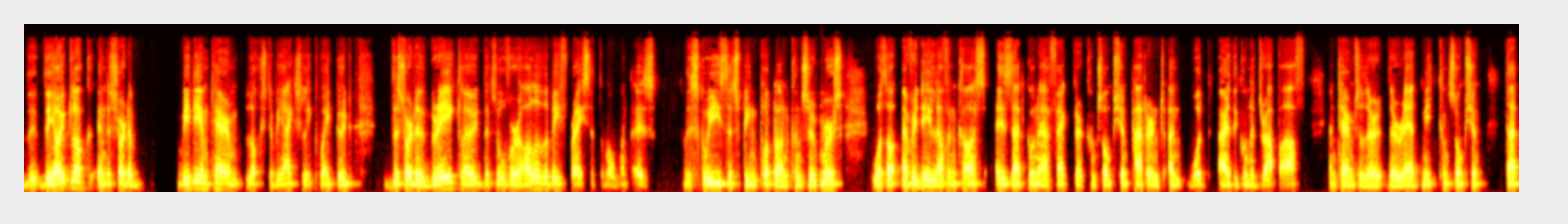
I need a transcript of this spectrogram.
the, the outlook in the sort of medium term looks to be actually quite good. The sort of grey cloud that's over all of the beef price at the moment is the squeeze that's been put on consumers with everyday living costs is that going to affect their consumption patterns? And would are they going to drop off in terms of their, their red meat consumption? That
